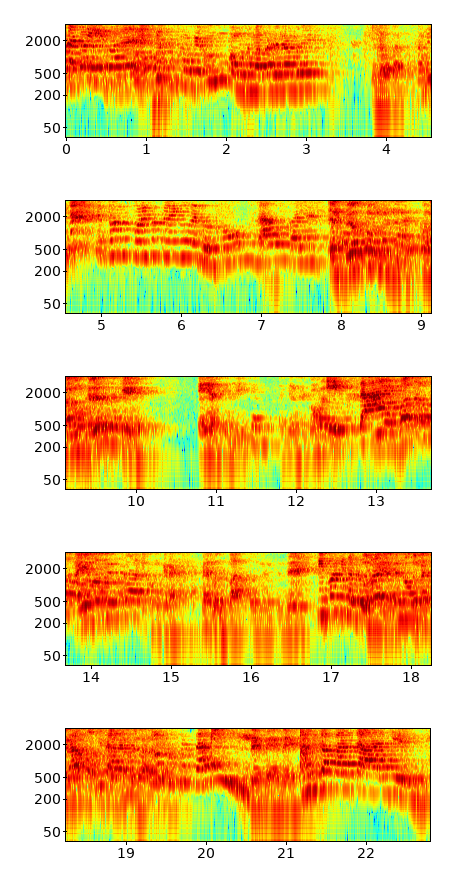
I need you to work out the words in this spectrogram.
ratito. Como que, Vamos a matar el hambre. Y los vatos también. Entonces, por eso te digo, de los dos lados hay El peor con, con las mujeres es de que ellas se eligen a quien se coman. Exacto. Y los vatos, ahí es donde entra como que la casaca de los vatos, ¿me entendés? Sí, porque nosotros Porque nos damos poquito a más de nosotros un mensaje y Depende. nunca falta alguien.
